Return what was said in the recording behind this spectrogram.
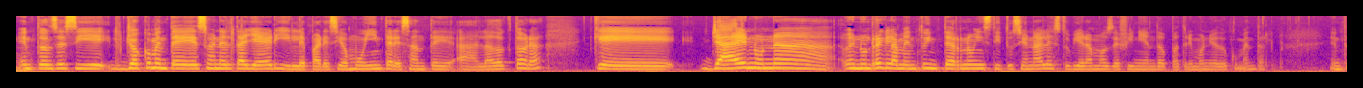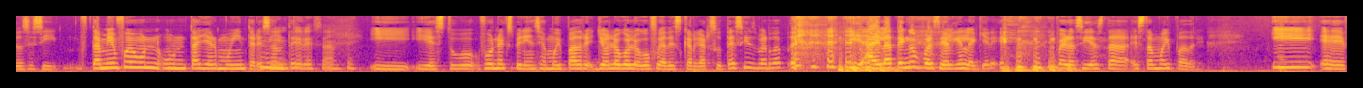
Entonces sí, yo comenté eso en el taller y le pareció muy interesante a la doctora que ya en una en un reglamento interno institucional estuviéramos definiendo patrimonio documental. Entonces sí, también fue un, un taller muy interesante. Muy interesante. Y, y, estuvo, fue una experiencia muy padre. Yo luego, luego fui a descargar su tesis, ¿verdad? y ahí la tengo por si alguien la quiere. Pero sí, está, está muy padre. Y eh,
